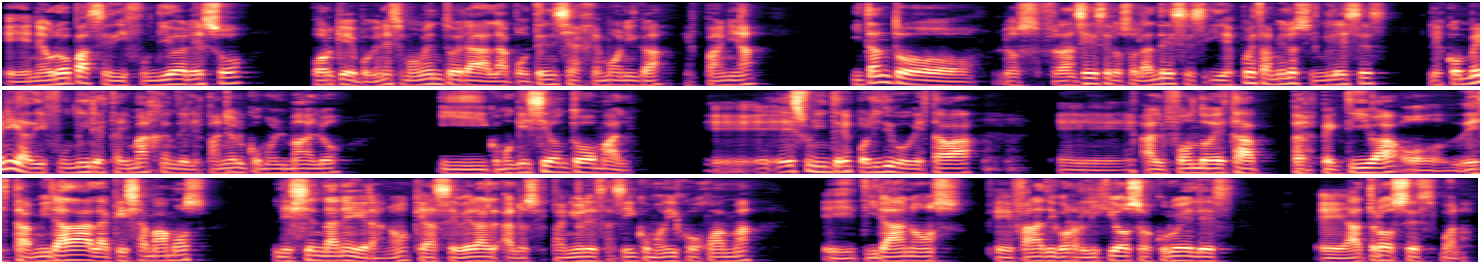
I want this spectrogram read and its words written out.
En Europa se difundió en eso, ¿por qué? Porque en ese momento era la potencia hegemónica, España, y tanto los franceses, los holandeses y después también los ingleses les convenía difundir esta imagen del español como el malo, y como que hicieron todo mal. Eh, es un interés político que estaba eh, al fondo de esta perspectiva o de esta mirada a la que llamamos leyenda negra, ¿no? que hace ver a, los españoles, así como dijo Juanma, eh, tiranos, fanáticos religiosos, crueles, atroces, bueno,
